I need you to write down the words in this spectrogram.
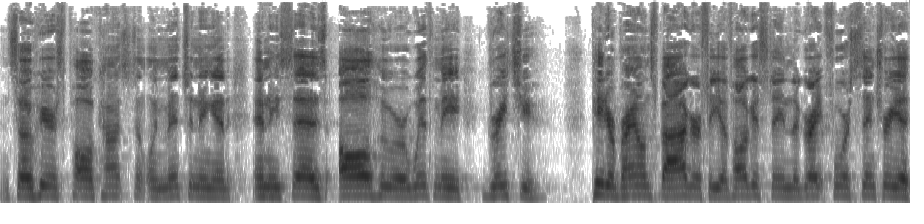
And so here's Paul constantly mentioning it, and he says, All who are with me greet you. Peter Brown's biography of Augustine, the great fourth century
